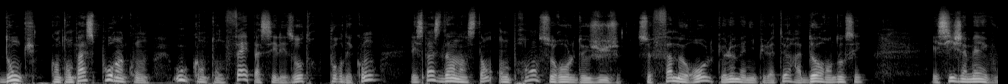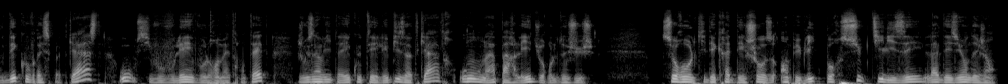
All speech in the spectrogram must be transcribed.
Donc, quand on passe pour un con, ou quand on fait passer les autres pour des cons, l'espace d'un instant, on prend ce rôle de juge, ce fameux rôle que le manipulateur adore endosser. Et si jamais vous découvrez ce podcast, ou si vous voulez vous le remettre en tête, je vous invite à écouter l'épisode 4 où on a parlé du rôle de juge. Ce rôle qui décrète des choses en public pour subtiliser l'adhésion des gens.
